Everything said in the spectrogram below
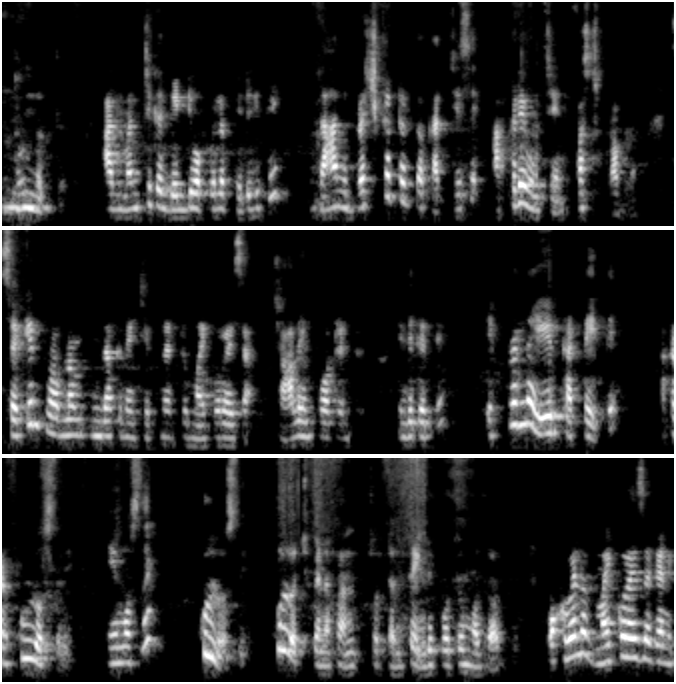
దున్నొద్దు. అది మంచిగా గడ్డి ఒకవేళ పెరిగితే దాన్ని బ్రష్ కట్టర్తో కట్ చేసి అక్కడే ఉంచేయండి. ఫస్ట్ ప్రాబ్లం సెకండ్ ప్రాబ్లం ఇందాక నేను చెప్పినట్టు మైక్రోరైజా చాలా ఇంపార్టెంట్ ఎందుకంటే ఎప్పుడన్నా ఎయిర్ కట్ అయితే అక్కడ ఫుల్ వస్తుంది. ఏమొస్తాయి? కుళ్ళు వస్తాయి కుళ్ళు వచ్చిపోయినప్పుడు అంత చుట్టంతా ఎండిపోతూ మొదలవుతుంది ఒకవేళ మైక్రోరైజా కానీ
